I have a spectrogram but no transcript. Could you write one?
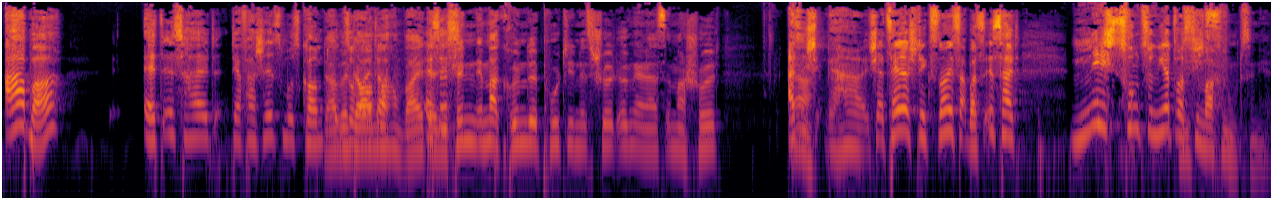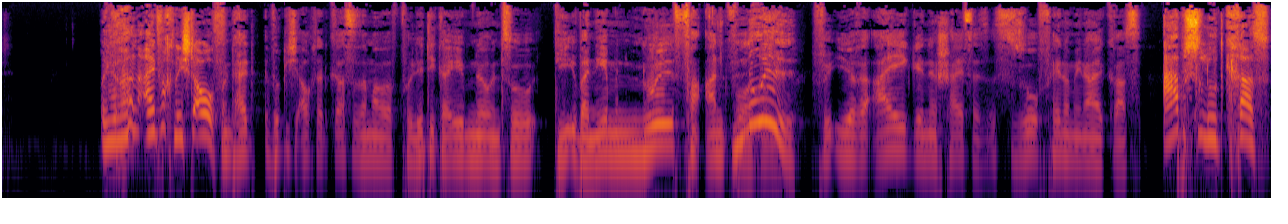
aber, es ist halt, der Faschismus kommt Da und so weiter. machen weiter. Es Die ist, finden immer Gründe, Putin ist schuld, irgendeiner ist immer schuld. also ja. ich, ja, ich erzähle euch nichts Neues, aber es ist halt, nichts funktioniert, was die Nichts machen. funktioniert. Und die hören einfach nicht auf. Und halt wirklich auch das krasse, sagen wir mal, auf Politikerebene und so, die übernehmen null Verantwortung. Null. Für ihre eigene Scheiße. Das ist so phänomenal krass. Absolut krass.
